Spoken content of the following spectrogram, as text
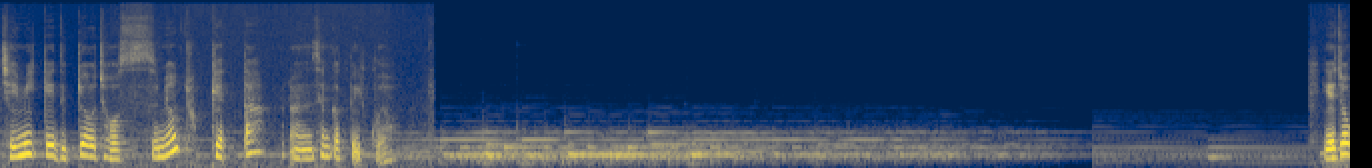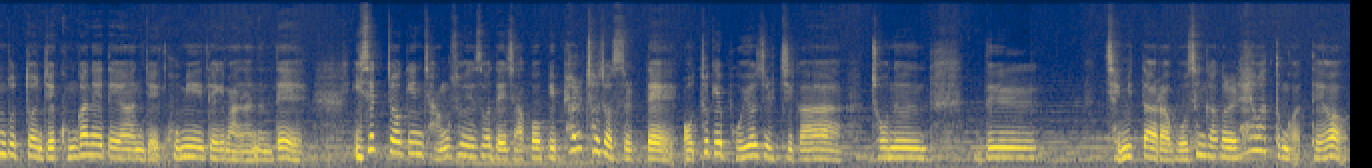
재밌게 느껴졌으면 좋겠다라는 생각도 있고요. 예전부터 이제 공간에 대한 이제 고민이 되게 많았는데 이색적인 장소에서 내 작업이 펼쳐졌을 때 어떻게 보여질지가 저는 늘 재밌다라고 생각을 해왔던 것 같아요.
